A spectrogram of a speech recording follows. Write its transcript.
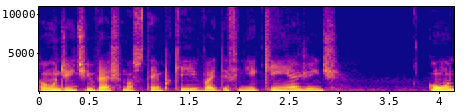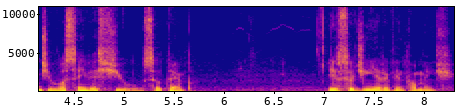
onde a gente investe o nosso tempo que vai definir quem é a gente. Onde você investiu o seu tempo e o seu dinheiro eventualmente.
